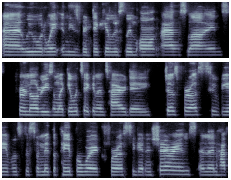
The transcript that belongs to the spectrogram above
And we would wait in these ridiculously long ass lines for no reason. Like it would take an entire day just for us to be able to submit the paperwork for us to get insurance and then have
